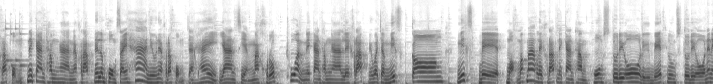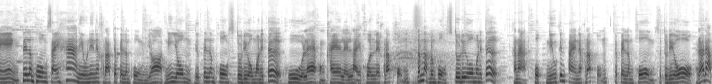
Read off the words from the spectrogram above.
ครับผม ในการทำงานนะครับ ในลำโพงไซส์ 5 นิ้วเนี่ยครับผมจะให้ย่านเสียงมาครบถ้วนในการทำงานเลยครับ ไม่ว่าจะมิกซ์กองมิกซ์เบสเหมาะมาก ๆ เลยครับ ในการทำโฮมสตูดิโอหรือเบส o ูมสตูดิโอนั่นเอง ในลำโพงไซส์ 5 นิ้วนี้นะครับ จะเป็นลำโพงยอดนิยม หรือเป็นลำโพงสตูดิโอมอนิเตอร์คู่แรกของใครหลาย ๆ คนเลยครับผมสำหรับลำโพงสตูดิโอมอนิเตอร์ ขนาด 6 นิ้วขึ้นไปนะครับผมจะเป็นลำโพงสตูดิโอระดับ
